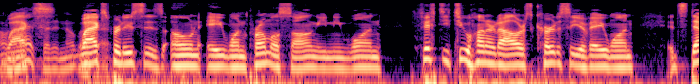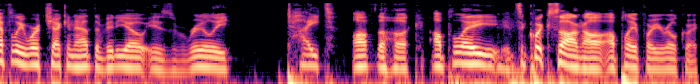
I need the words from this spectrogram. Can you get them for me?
Oh, Wax nice. I didn't know about Wax that. produced his own A1 promo song, and he won fifty two hundred dollars courtesy of A1. It's definitely worth checking out. The video is really tight, off the hook. I'll play. It's a quick song. I'll I'll play it for you real quick.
